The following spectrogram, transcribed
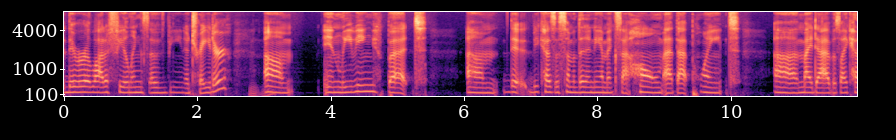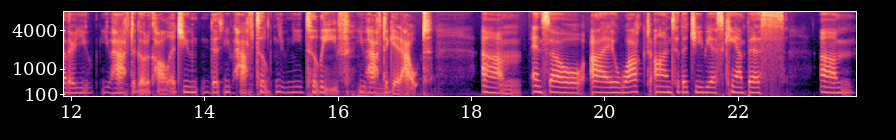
There were a lot of feelings of being a traitor um, in leaving, but um, the, because of some of the dynamics at home at that point, uh, my dad was like, Heather, you you have to go to college. You that you have to you need to leave. You have to get out. Um, and so I walked onto the GBS campus, um,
